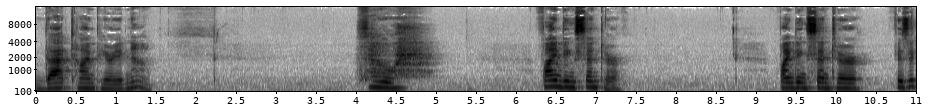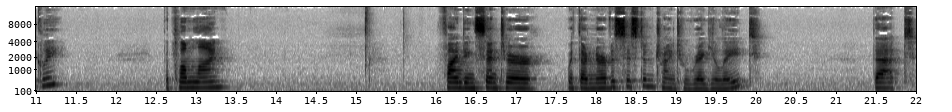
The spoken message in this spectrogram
that time period now. So, finding center. Finding center physically, the plumb line. Finding center with our nervous system, trying to regulate that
